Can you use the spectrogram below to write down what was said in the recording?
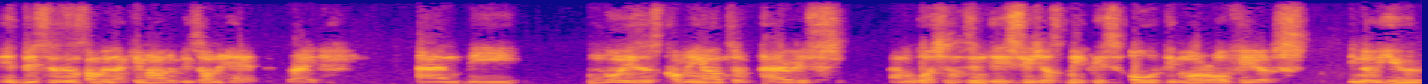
this isn't something that came out of his own head, right? And the noises coming out of Paris and Washington D.C. just make this all the more obvious. You know, you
